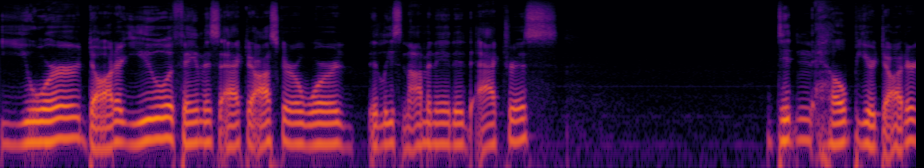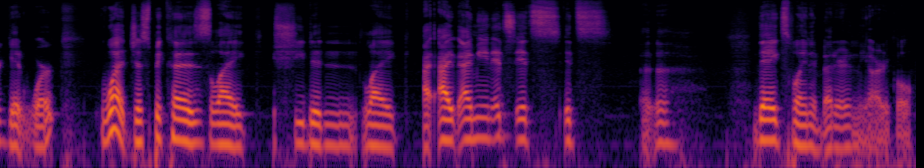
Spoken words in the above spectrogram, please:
your daughter you a famous actor oscar award at least nominated actress didn't help your daughter get work? What just because like she didn't like i i, I mean it's it's it's uh, they explain it better in the article.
